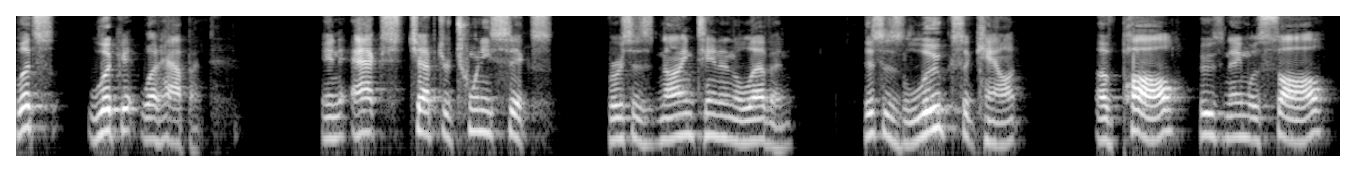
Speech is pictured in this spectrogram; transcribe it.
Let's look at what happened. In Acts chapter 26, verses 9, 10, and 11, this is Luke's account of Paul, whose name was Saul.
